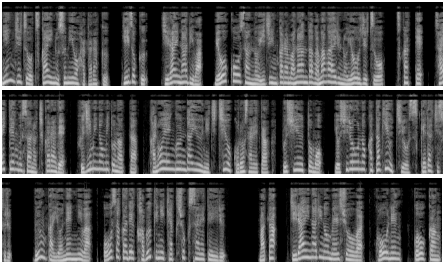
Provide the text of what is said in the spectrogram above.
忍術を使い盗みを働く、義族、地雷なりは、妙高山の偉人から学んだガマガエルの妖術を使って祭天草の力で不死身の身となった加野援軍太夫に父を殺された武士優とも吉郎の仇討ちを助立ちする。文化4年には大阪で歌舞伎に脚色されている。また、地雷なりの名称は後年、豪漢、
